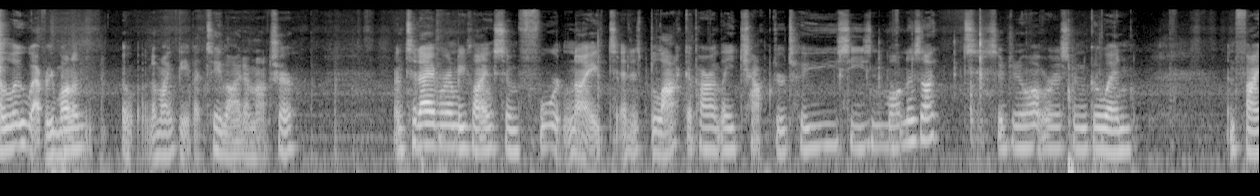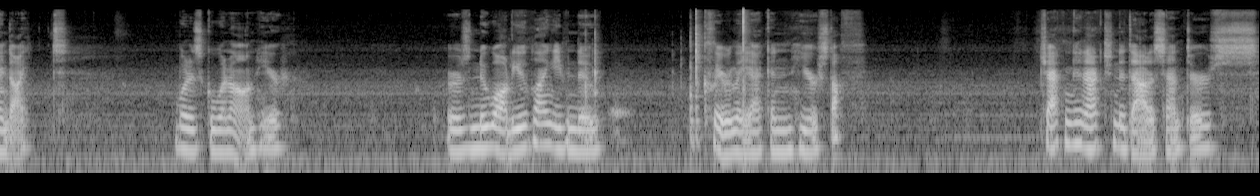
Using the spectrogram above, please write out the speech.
Hello everyone, oh, that might be a bit too loud, I'm not sure. And today we're going to be playing some Fortnite. It is Black, apparently Chapter 2, Season 1 is out. So do you know what, we're just going to go in and find out what is going on here. There's no audio playing, even though clearly I can hear stuff. Checking connection to data centers.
